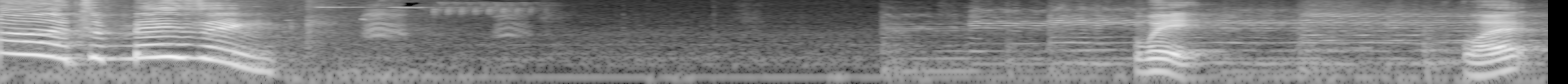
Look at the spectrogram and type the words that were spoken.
Oh, that's amazing. Wait. What?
